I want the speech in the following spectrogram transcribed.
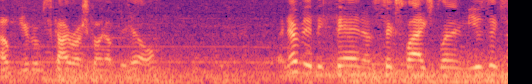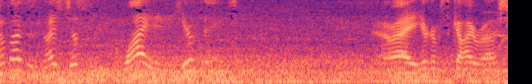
oh, here comes Sky Rush going up the hill. I've never been a big fan of Six Flags blaring music. Sometimes it's nice just to be quiet and hear things. All right, here comes Sky Rush.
